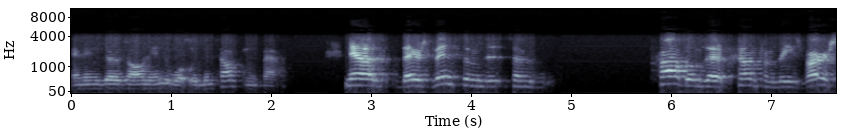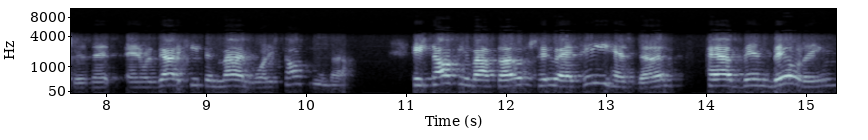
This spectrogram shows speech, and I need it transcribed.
And then he goes on into what we've been talking about. Now, there's been some some problems that have come from these verses, and, and we've got to keep in mind what he's talking about. He's talking about those who, as he has done, have been building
